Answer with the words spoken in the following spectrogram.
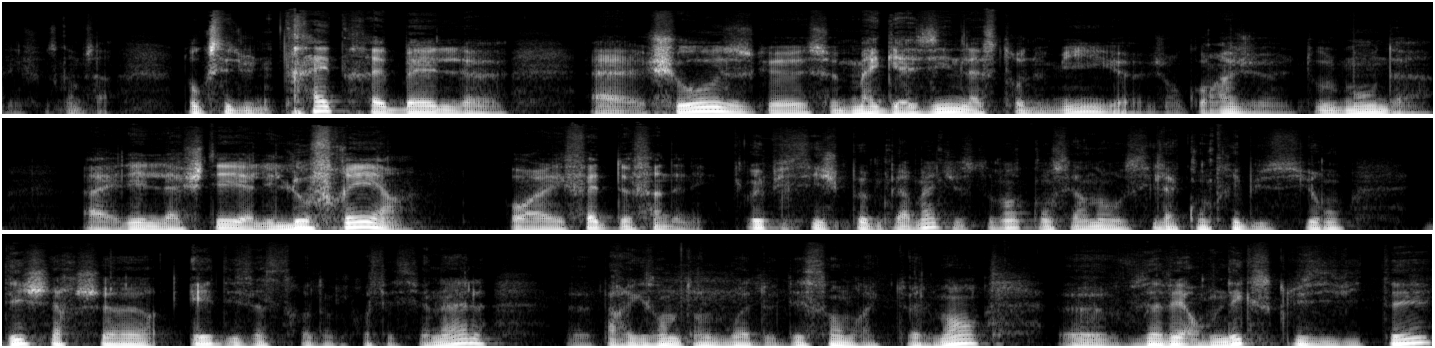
les choses comme ça. Donc c'est une très très belle chose que ce magazine, l'astronomie, j'encourage tout le monde à à aller l'acheter, à aller l'offrir pour les fêtes de fin d'année. Oui, puis si je peux me permettre, justement, concernant aussi la contribution des chercheurs et des astronomes professionnels, euh, par exemple, dans le mois de décembre actuellement, euh, vous avez en exclusivité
